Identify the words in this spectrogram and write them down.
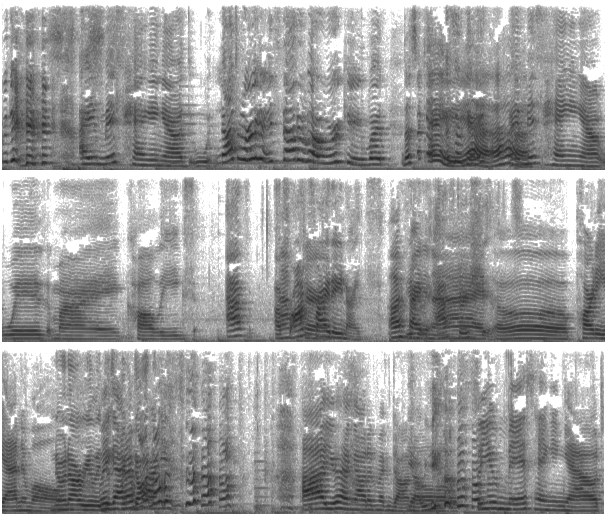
I miss hanging out. w- Not working. It's not about working, but That's okay. it's okay. Yeah. I miss hanging out with my colleagues af- uh, on Friday nights. on Friday after nights. shift. Oh, party animal. No, not really. We just McDonald's. Ah, you hang out at McDonald's. Yeah, we so you miss hanging out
